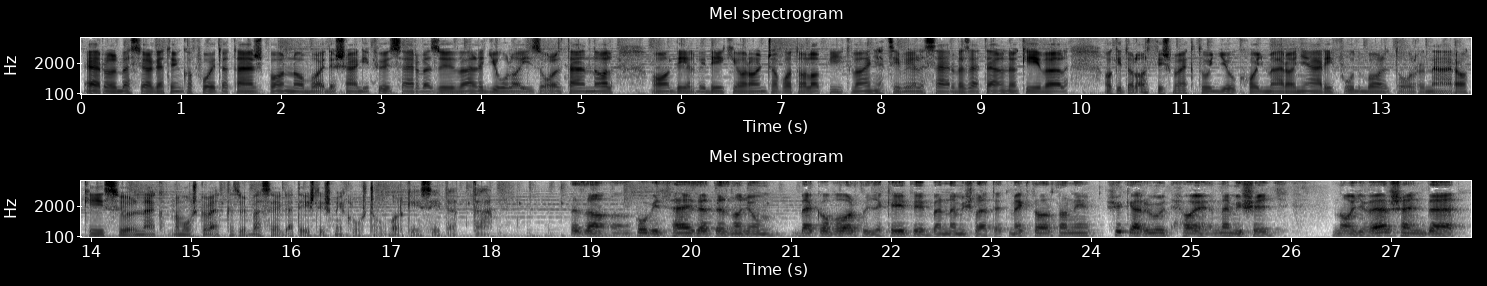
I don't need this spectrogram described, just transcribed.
Erről beszélgetünk a folytatásban a vajdasági főszervezővel, Gyólai Zoltánnal, a Délvidéki Aranycsapat Alapítvány civil szervezet elnökével, akitől azt is megtudjuk, hogy már a nyári futballtornára készülnek. Na most következő beszélgetést is Miklós Csongor készítette. Ez a Covid helyzet, ez nagyon bekavart, ugye két évben nem is lehetett megtartani. Sikerült, ha nem is egy nagy verseny, de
